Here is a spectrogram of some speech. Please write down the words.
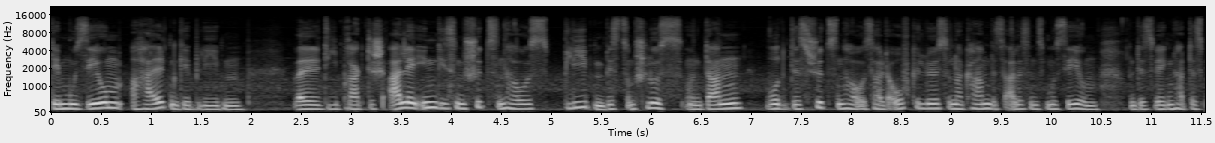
dem Museum erhalten geblieben weil die praktisch alle in diesem Schützenhaus blieben bis zum Schluss. Und dann wurde das Schützenhaus halt aufgelöst und dann kam das alles ins Museum. Und deswegen hat das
